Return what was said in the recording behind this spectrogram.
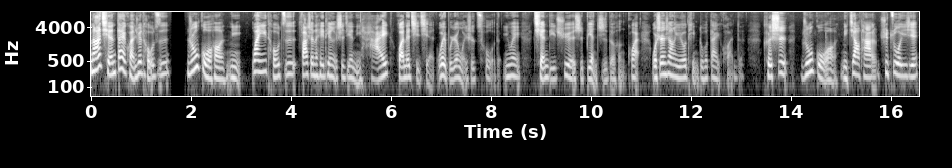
拿钱贷款去投资，如果哈你万一投资发生了黑天鹅事件，你还还得起钱，我也不认为是错的，因为钱的确是贬值得很快。我身上也有挺多贷款的，可是如果你叫他去做一些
